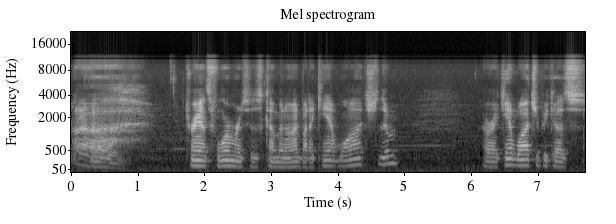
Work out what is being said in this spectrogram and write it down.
uh, Transformers is coming on, but I can't watch them. Or I can't watch it because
